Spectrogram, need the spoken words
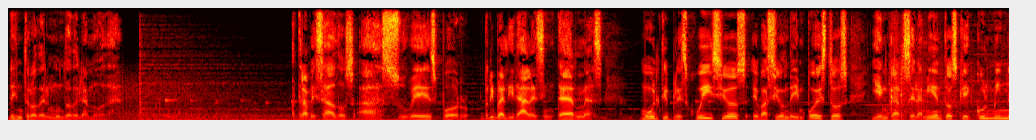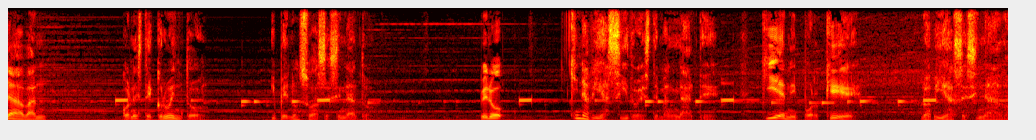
dentro del mundo de la moda. Atravesados a su vez por rivalidades internas, múltiples juicios, evasión de impuestos y encarcelamientos que culminaban con este cruento y penoso asesinato. Pero, ¿quién había sido este magnate? ¿Quién y por qué lo había asesinado?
